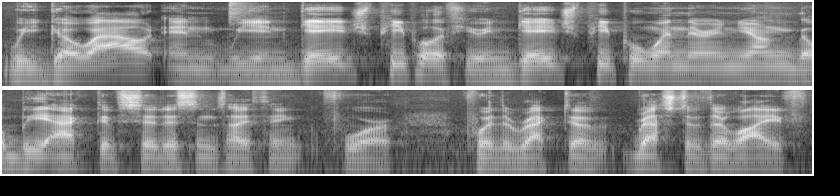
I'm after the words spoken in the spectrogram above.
we go out and we engage people. If you engage people when they're young, they'll be active citizens, I think, for, for the rest of their life.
